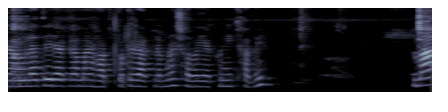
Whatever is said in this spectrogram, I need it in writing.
গামলাতেই রাখলাম আর হটপটে রাখলাম না, সবাই এখনই খাবে। মা!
